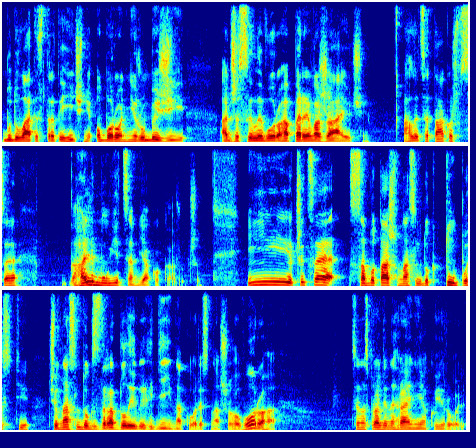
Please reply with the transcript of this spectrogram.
будувати стратегічні оборонні рубежі адже сили ворога переважаючі. Але це також все гальмується, м'яко кажучи. І чи це саботаж внаслідок тупості, чи внаслідок зрадливих дій на користь нашого ворога, це насправді не грає ніякої ролі.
